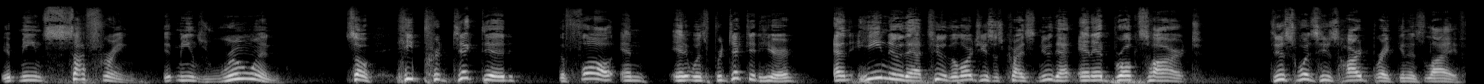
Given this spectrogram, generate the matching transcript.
it means suffering, it means ruin. So he predicted the fall, and it was predicted here, and he knew that too. The Lord Jesus Christ knew that, and it broke his heart. This was his heartbreak in his life.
